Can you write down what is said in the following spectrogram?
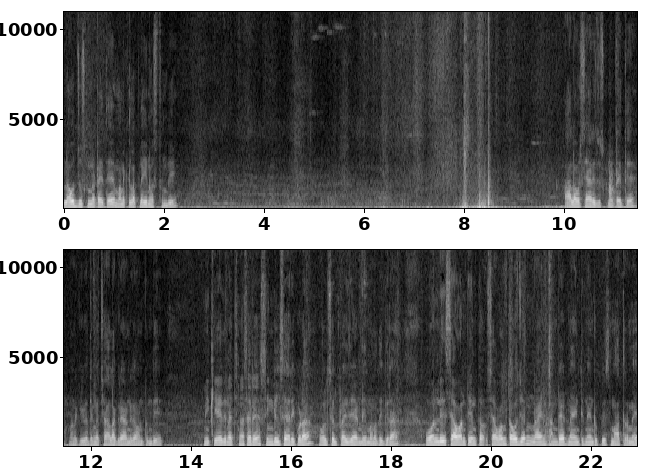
బ్లౌజ్ చూసుకున్నట్టయితే మనకి ఇలా ప్లెయిన్ వస్తుంది. ఆల్ ఓవర్ శారీ చూసుకున్నట్టయితే మనకి ఈ విధంగా చాలా గ్రాండ్గా ఉంటుంది. మీకు ఏది నచ్చినా సరే సింగిల్ శారీ కూడా హోల్సేల్ ప్రైజే అండి మన దగ్గర. Only seventeen seven thousand nine hundred ninety nine rupees మాత్రమే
